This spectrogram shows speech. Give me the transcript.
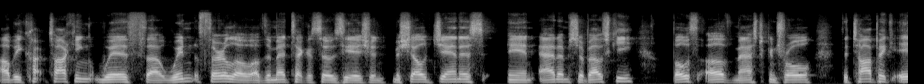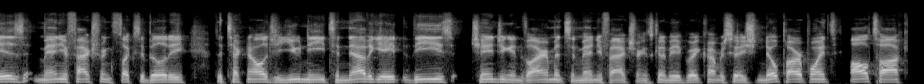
I'll be talking with uh, Win Thurlow of the MedTech Association, Michelle Janis, and Adam Sarbowski both of MasterControl. The topic is manufacturing flexibility, the technology you need to navigate these changing environments in manufacturing. It's going to be a great conversation. No PowerPoints, all talk.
